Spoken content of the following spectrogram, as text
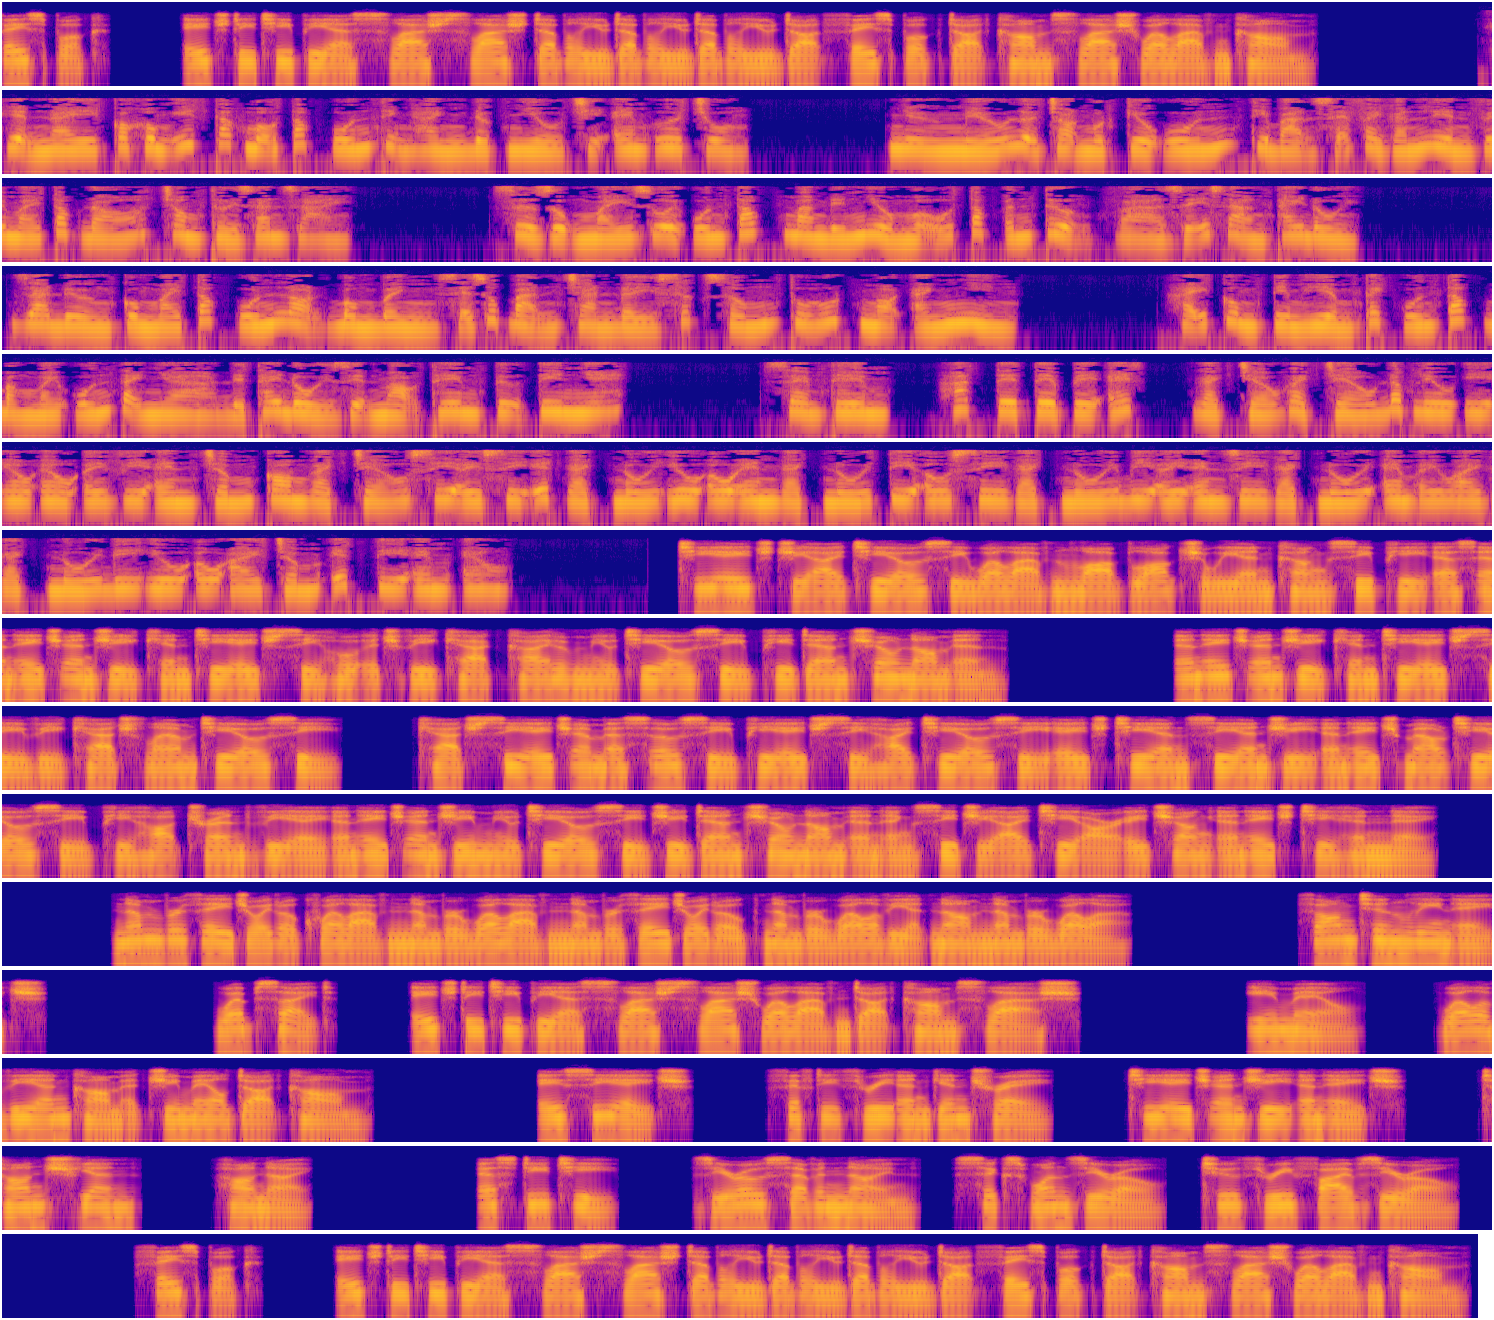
Facebook, https slash slash www.facebook.com slash wellavncom. Hiện nay có không ít các mẫu tóc uốn thịnh hành được nhiều chị em ưa chuộng. Nhưng nếu lựa chọn một kiểu uốn thì bạn sẽ phải gắn liền với mái tóc đó trong thời gian dài. Sử dụng máy ruồi uốn tóc mang đến nhiều mẫu tóc ấn tượng và dễ dàng thay đổi. Ra đường cùng mái tóc uốn lọn bồng bềnh sẽ giúp bạn tràn đầy sức sống thu hút mọi ánh nhìn. Hãy cùng tìm hiểu cách uốn tóc bằng máy uốn tại nhà để thay đổi diện mạo thêm tự tin nhé. Xem thêm https gạch chéo gạch chéo wellavn com gạch chéo cacs gạch nối uon gạch nối toc gạch nối bang gạch nối may gạch nối duoi html THGITOC WELAVN La Blog Chuyen Kung CPSNHNG Kin THC HOHV Kak Kai Mu TOC P Dan Cho Nam N NHNG kin THCV catch lam TOC, catch CHMSOC PHC high TOC HTN CNG NH Mao TOC P hot trend VA NHNG mu TOC G Dan Cho Nam Neng CGITRA Chung NHT Hin Ne. Number Thay Joidok Wellav Number Wellav Number Thay Joidok Number Wella Vietnam Number Wella. Thong Tin Lean H. Website, https slash slash wellavn.com slash. Email, wellavncom at gmail.com. ACH, 53 Nguyen Tray, THNGNH, Ton Chien, Hanai. SDT, 079 610 2350. Facebook, https www.facebook.com slash wellavncom.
